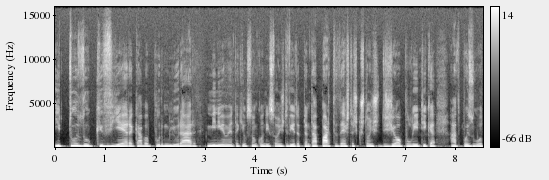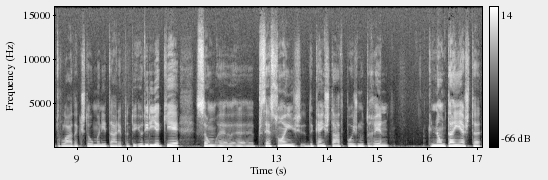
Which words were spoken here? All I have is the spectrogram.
e tudo o que vier acaba por melhorar minimamente aquilo que são condições de vida. Portanto, à parte destas questões de geopolítica, há depois o outro lado, a questão humanitária. Portanto, eu diria que é, são uh, uh, percepções de quem está depois no terreno que não tem esta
